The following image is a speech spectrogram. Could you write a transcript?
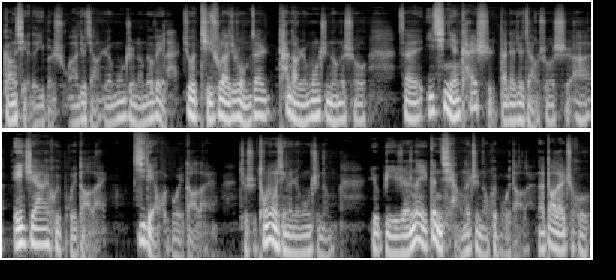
刚写的一本书啊，就讲人工智能的未来，就提出来，就是我们在探讨人工智能的时候，在一七年开始，大家就讲说是啊，AGI 会不会到来，基点会不会到来，就是通用型的人工智能，有比人类更强的智能会不会到来？那到来之后，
